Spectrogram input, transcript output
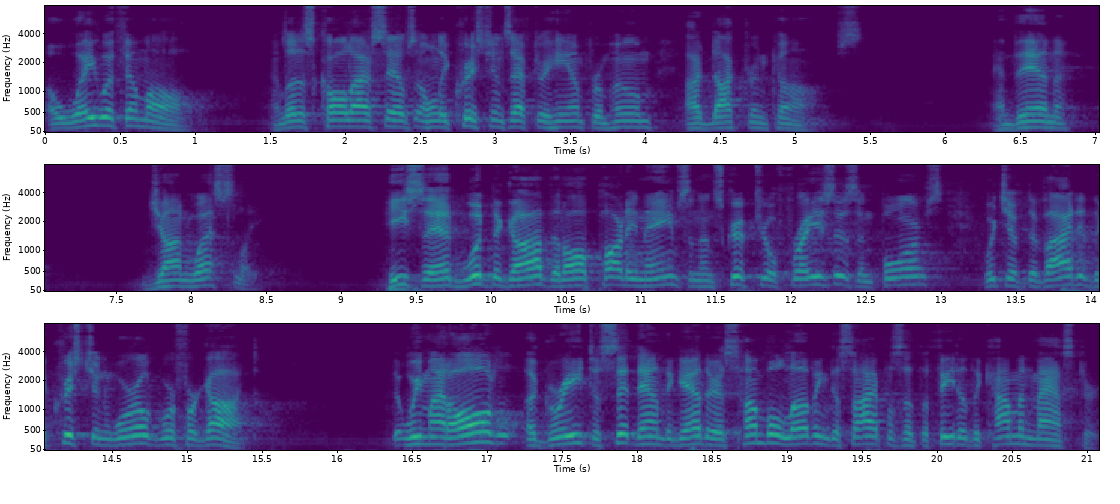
Away with them all. And let us call ourselves only Christians after him from whom our doctrine comes. And then John Wesley. He said, Would to God that all party names and unscriptural phrases and forms which have divided the Christian world were forgot. That we might all agree to sit down together as humble, loving disciples at the feet of the common master,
